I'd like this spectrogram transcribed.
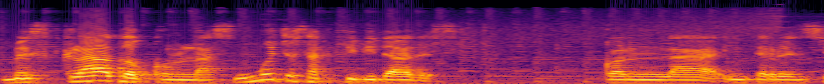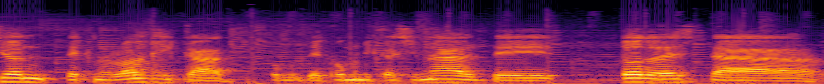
mezclado con las muchas actividades, con la intervención tecnológica, de comunicacional, de toda esta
